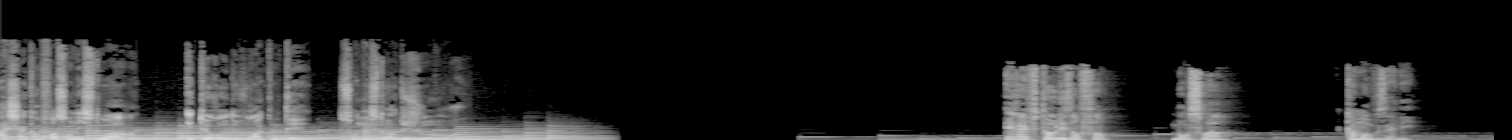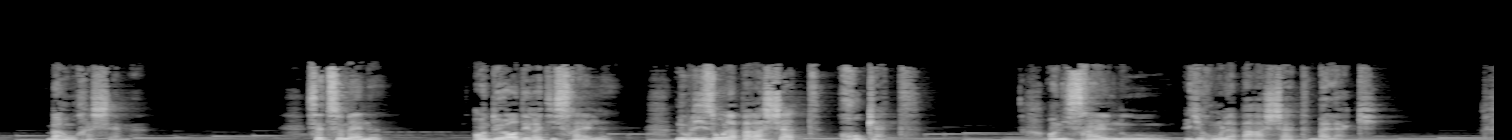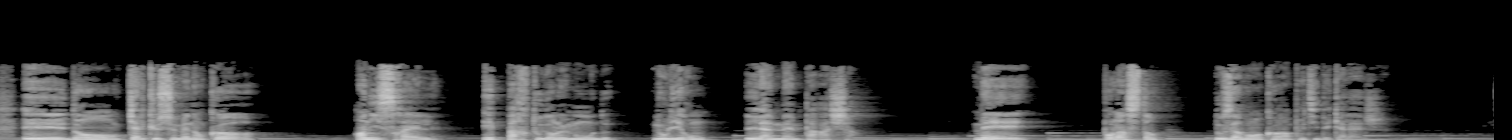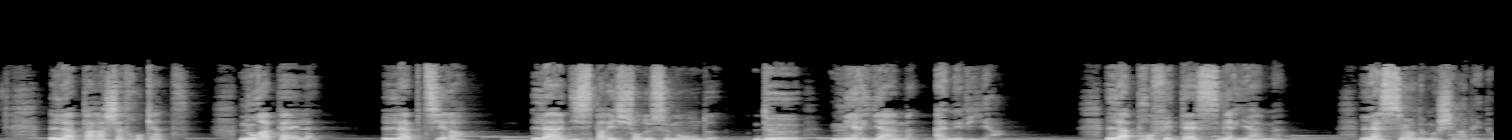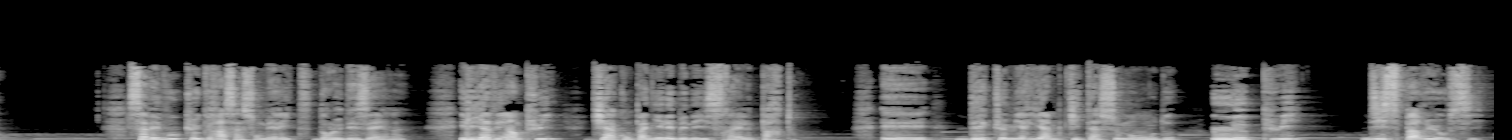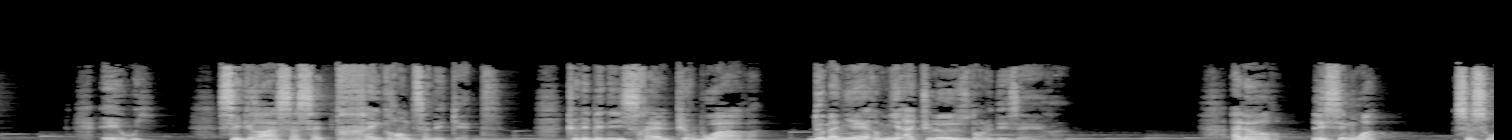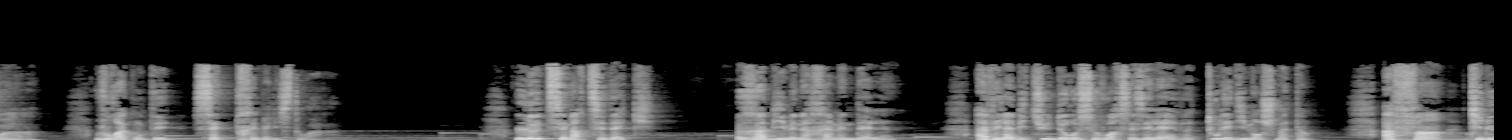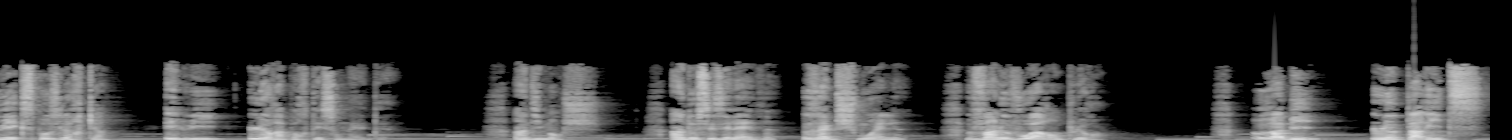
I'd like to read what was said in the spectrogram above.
À chaque enfant son histoire est heureux de vous raconter son histoire du jour. Erev Tov les enfants, bonsoir. Comment vous allez? Baruch Hashem. Cette semaine, en dehors des rêtes Israël, nous lisons la parachate Chukat. En Israël, nous lirons la parachate Balak. Et dans quelques semaines encore, en Israël et partout dans le monde, nous lirons la même paracha. Mais, pour l'instant, nous avons encore un petit décalage. La parachat Rokat nous rappelle la ptira, la disparition de ce monde de Myriam à Nevia, la prophétesse Myriam, la sœur de Moshe Rabbeinu. Savez-vous que grâce à son mérite dans le désert, il y avait un puits qui accompagnait les béné Israël partout. Et dès que Myriam quitta ce monde, le puits disparut aussi. Et oui, c'est grâce à cette très grande sadéquette que les béné Israël purent boire de manière miraculeuse dans le désert. Alors, laissez-moi, ce soir, vous raconter cette très belle histoire. Le Tzemar Tzedek, Rabbi Menachem Mendel, avait l'habitude de recevoir ses élèves tous les dimanches matins, afin qu'il lui expose leur cas et lui leur apporter son aide. Un dimanche, un de ses élèves, Reb Shmuel, vint le voir en pleurant. Rabbi, le Paritz,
